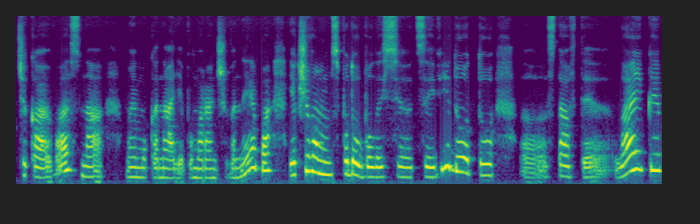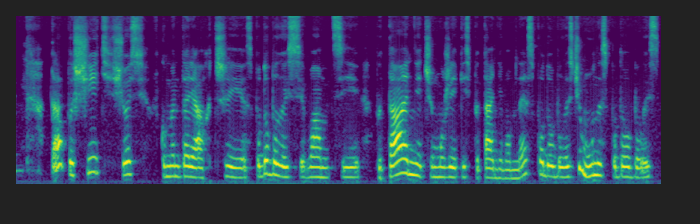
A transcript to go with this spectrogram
чекаю вас на моєму каналі Помаранчеве Небо. Якщо вам сподобалось е, це відео, то е, ставте лайки та пишіть щось. В коментарях, чи сподобались вам ці питання, чи може якісь питання вам не сподобались, чому не сподобались.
